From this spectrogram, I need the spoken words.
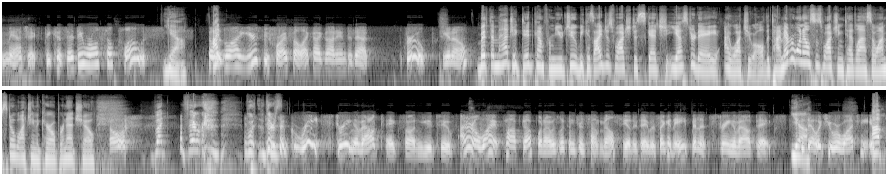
magic because they, they were all so close. Yeah. so it was a lot of years before I felt like I got into that group, you know? But the magic did come from you too, because I just watched a sketch yesterday. I watch you all the time. Everyone else is watching Ted Lasso. I'm still watching the Carol Burnett show. Oh, But there, there's there's a great string of outtakes on YouTube. I don't know why it popped up when I was looking for something else the other day. It was like an eight minute string of outtakes. Yeah. Is that what you were watching? Um,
